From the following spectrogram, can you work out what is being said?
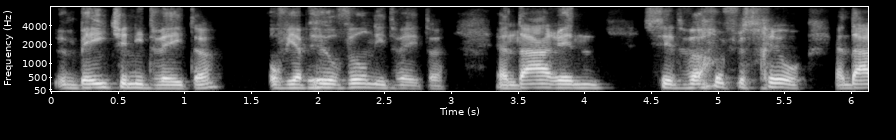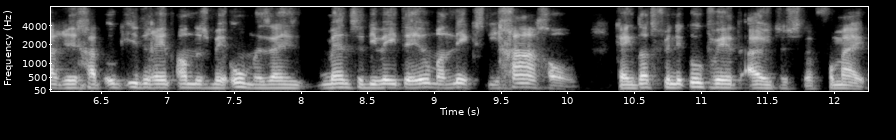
een beetje niet weten, of je hebt heel veel niet weten. En daarin zit wel een verschil. En daarin gaat ook iedereen anders mee om. Er zijn mensen die weten helemaal niks, die gaan gewoon. Kijk, dat vind ik ook weer het uiterste voor mij.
